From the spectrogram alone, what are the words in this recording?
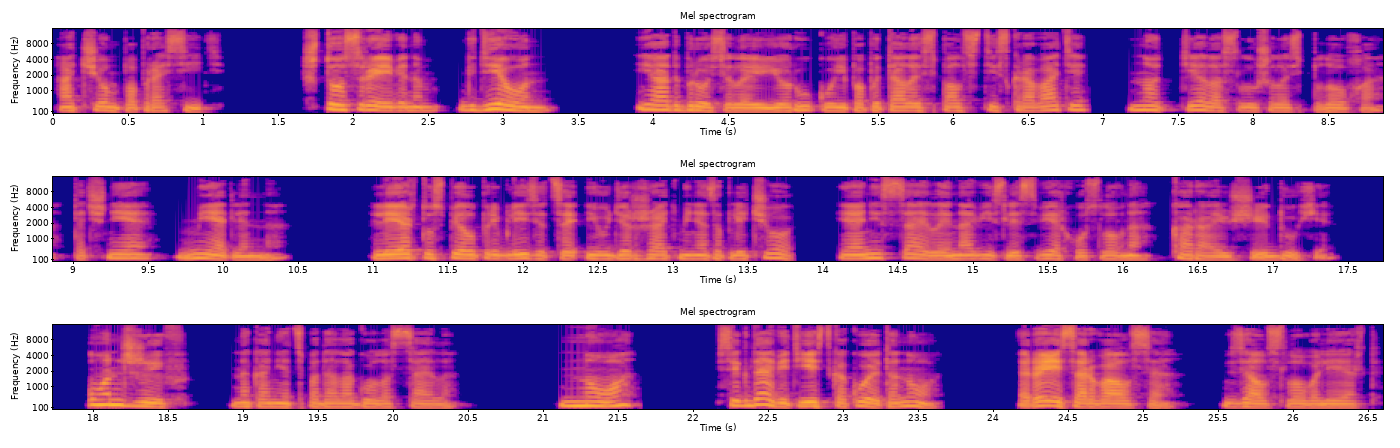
О чем попросить? Что с Рейвином? Где он? Я отбросила ее руку и попыталась сползти с кровати, но тело слушалось плохо, точнее, медленно. Лерт успел приблизиться и удержать меня за плечо, и они с Сайлой нависли сверху, словно карающие духи. «Он жив», — наконец подала голос Сайла. «Но...» «Всегда ведь есть какое-то «но». «Рэй сорвался», — взял слово Лерт.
